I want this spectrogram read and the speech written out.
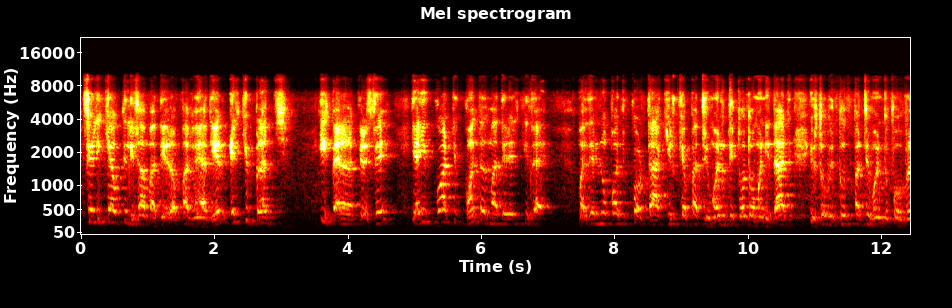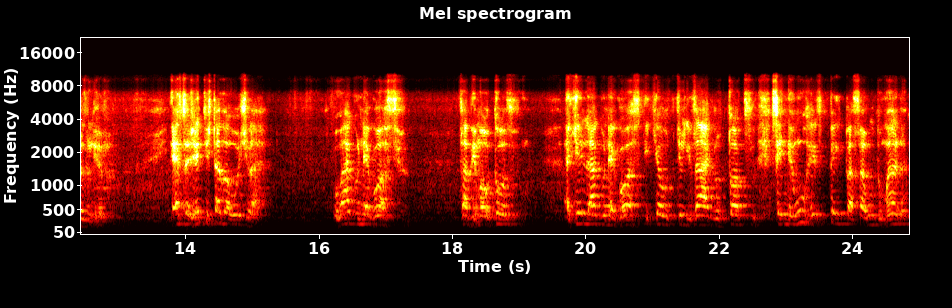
Se ele quer utilizar madeira para ganhar dinheiro, ele que plante, espera ela crescer e aí corte quantas madeiras ele quiser mas ele não pode cortar aquilo que é patrimônio de toda a humanidade e, sobretudo, patrimônio do povo brasileiro. Essa gente estava hoje lá. O agronegócio, sabe, maldoso, aquele agronegócio que quer utilizar agrotóxico sem nenhum respeito à saúde humana,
